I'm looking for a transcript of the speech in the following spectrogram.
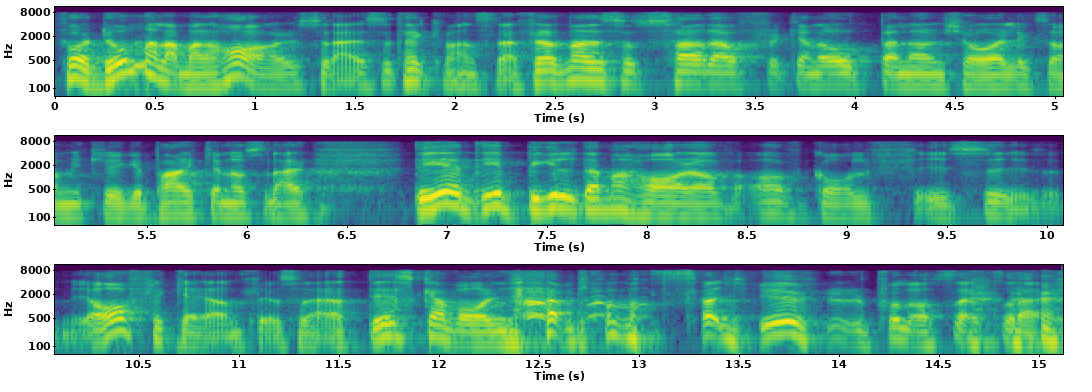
fördomarna man har så, där, så tänker man sådär. För att man är så South African Open när de kör liksom i Krügerparken och sådär. Det är, det är bilden man har av, av golf i, Syd, i Afrika egentligen. Sådär. Att det ska vara en jävla massa djur på något sätt. Sådär.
